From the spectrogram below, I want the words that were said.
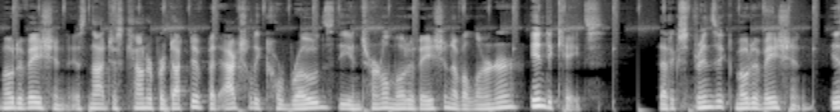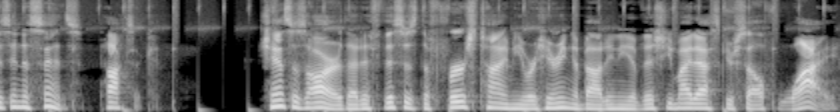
motivation is not just counterproductive but actually corrodes the internal motivation of a learner indicates that extrinsic motivation is, in a sense, toxic. Chances are that if this is the first time you are hearing about any of this, you might ask yourself, why?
